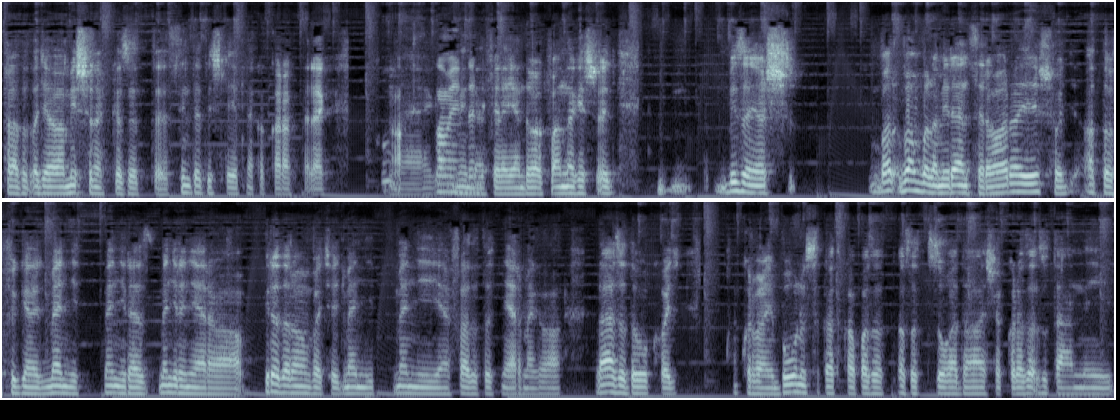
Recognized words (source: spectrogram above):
feladat, vagy a missionök között szintet is lépnek a karakterek, meg na mindegy. mindenféle ilyen dolgok vannak, és hogy bizonyos va- van valami rendszer arra is, hogy attól függően, hogy mennyit, mennyire, mennyire nyer a birodalom, vagy hogy mennyi, mennyi ilyen feladatot nyer meg a lázadók, hogy akkor valami bónuszokat kap az ott az, ott az oldal, és akkor az, az utáni,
